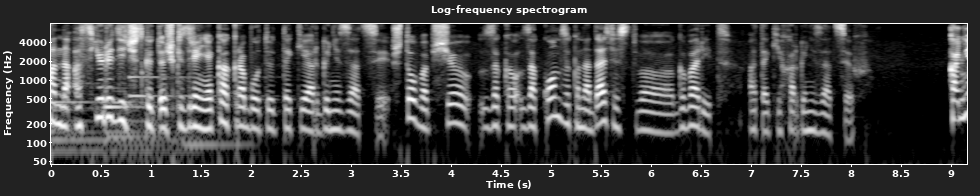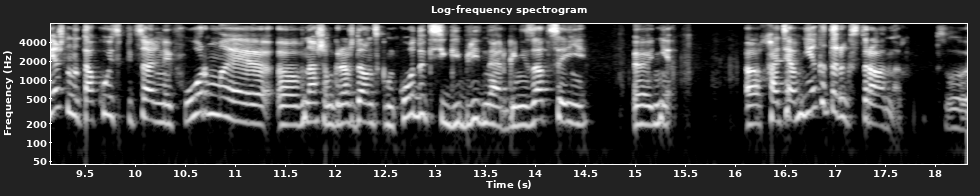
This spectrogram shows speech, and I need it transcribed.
Анна, а с юридической точки зрения, как работают такие организации? Что вообще закон, законодательство говорит о таких организациях? Конечно, такой специальной формы э, в нашем гражданском кодексе гибридной организации э, нет. Э, хотя в некоторых странах,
